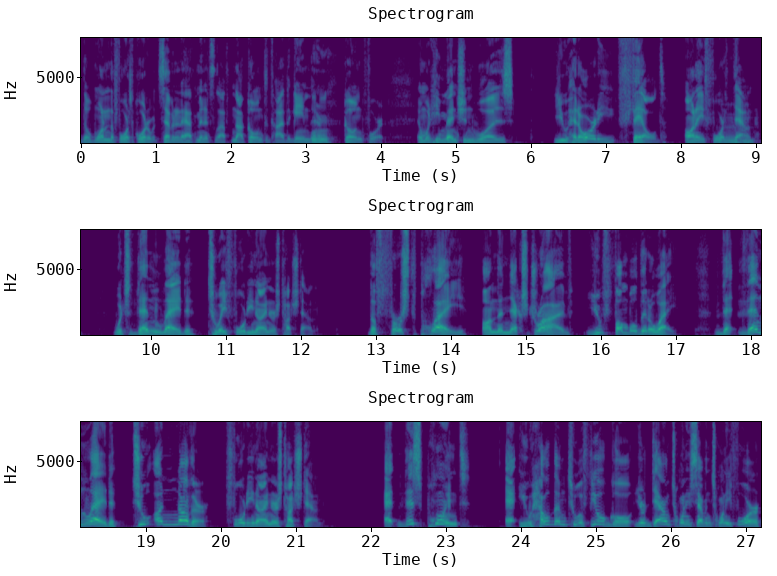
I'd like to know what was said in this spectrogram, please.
the one in the fourth quarter with seven and a half minutes left, not going to tie the game there, going for it. And what he mentioned was you had already failed on a 4th down, which then led to a 49ers touchdown. The first play on the next drive, you fumbled it away. That then led to another 49ers touchdown. At this point, at, you held them to a field goal. You're down 27 24.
